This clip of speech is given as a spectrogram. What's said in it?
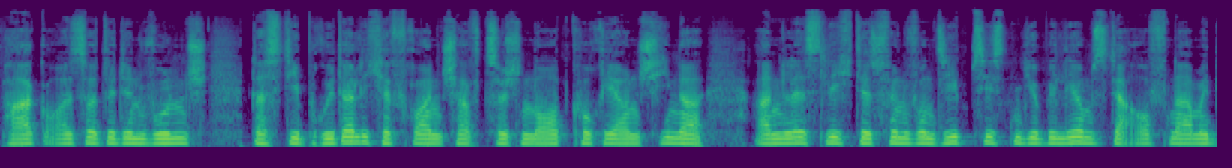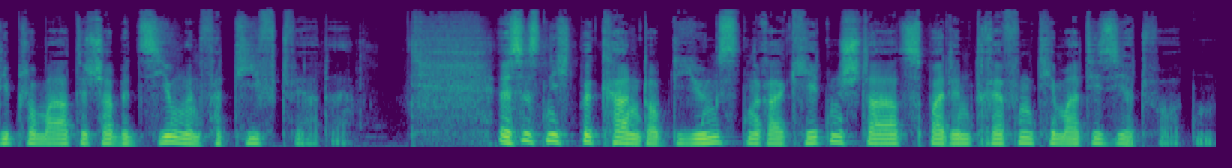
Park äußerte den Wunsch, dass die brüderliche Freundschaft zwischen Nordkorea und China anlässlich des 75. Jubiläums der Aufnahme diplomatischer Beziehungen vertieft werde. Es ist nicht bekannt, ob die jüngsten Raketenstarts bei dem Treffen thematisiert wurden.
